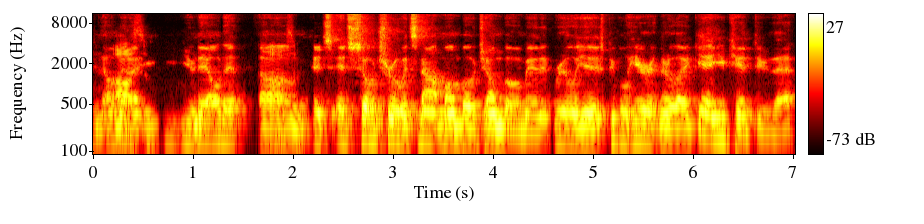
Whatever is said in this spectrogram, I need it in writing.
No, awesome. man, you nailed it. Um, awesome. It's it's so true. It's not mumbo jumbo, man. It really is. People hear it and they're like, "Yeah, you can't do that."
